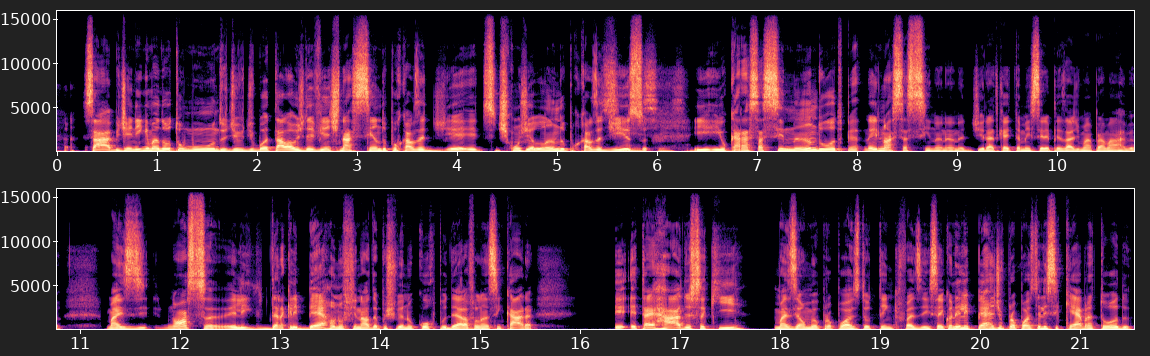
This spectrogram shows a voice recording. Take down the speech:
sabe? De Enigma do Outro Mundo, de, de botar lá os deviantes nascendo por causa de. eh, se descongelando por causa disso. Sim, sim, sim. E, e o cara assassinando o outro. Ele não assassina, né? Direto que aí também seria pesado demais pra Marvel. Mas, nossa, ele dando aquele berro no final, depois vendo o corpo dela, falando assim, cara, tá errado isso aqui, mas é o meu propósito, eu tenho que fazer isso. Aí quando ele perde o propósito, ele se quebra todo.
